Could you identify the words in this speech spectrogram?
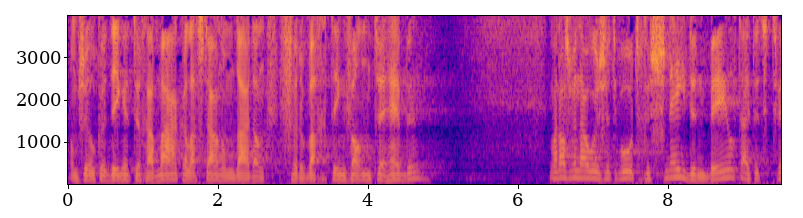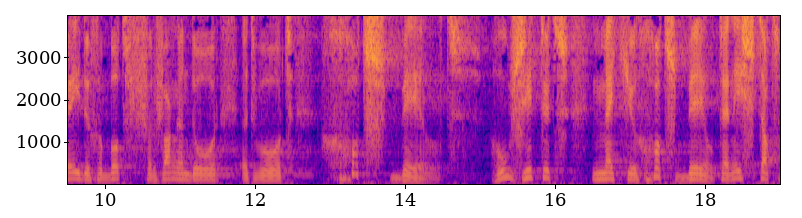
om zulke dingen te gaan maken. Laat staan om daar dan verwachting van te hebben. Maar als we nou eens het woord gesneden beeld uit het tweede gebod vervangen door het woord godsbeeld. Hoe zit het met je godsbeeld? En is dat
